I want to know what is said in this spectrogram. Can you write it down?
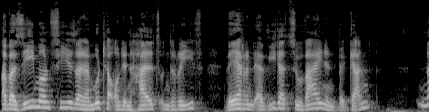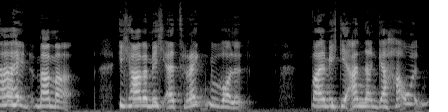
Aber Simon fiel seiner Mutter um den Hals und rief, während er wieder zu weinen begann, Nein, Mama, ich habe mich ertränken wollen, weil mich die anderen gehauen,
